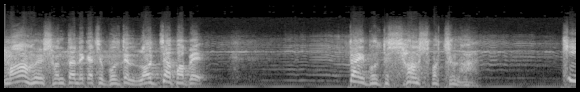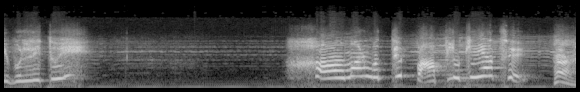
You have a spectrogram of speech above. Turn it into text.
মা হয়ে সন্তানের কাছে বলতে লজ্জা পাবে তাই বলতে সাহস পাচ্ছ না। কি বললি তুই? আমার মধ্যে পাপ লুকিয়ে আছে। হ্যাঁ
